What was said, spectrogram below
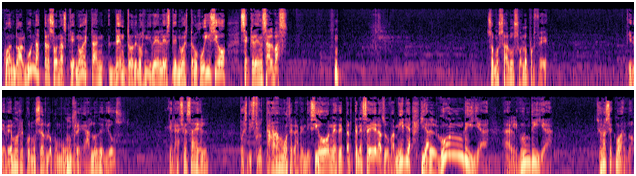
cuando algunas personas que no están dentro de los niveles de nuestro juicio se creen salvas. Somos salvos solo por fe y debemos reconocerlo como un regalo de Dios. Gracias a Él, pues disfrutamos de las bendiciones de pertenecer a su familia y algún día, algún día, yo no sé cuándo,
